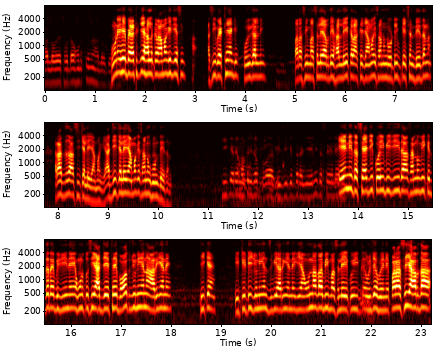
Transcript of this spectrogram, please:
ਹੱਲ ਹੋਇਆ ਤੁਹਾਡਾ ਹੁਣ ਕਿਵੇਂ ਹੱਲ ਹੋ ਜਾਏ ਹੁਣ ਇਹ ਬੈਠ ਕੇ ਹੱਲ ਕਰਾਵਾਂਗੇ ਜੀ ਅਸੀਂ। ਅਸੀਂ ਬੈਠੇ ਆਂਗੇ ਕੋਈ ਗੱਲ ਨਹੀਂ। ਪਰ ਅਸੀਂ ਮਸਲੇ ਆਪਦੇ ਹੱਲ ਇਹ ਕਰਾ ਕੇ ਜਾਵਾਂਗੇ ਸਾਨੂੰ ਨੋਟੀਫਿਕੇਸ਼ਨ ਦੇ ਦੇਣ। ਰੱਦ ਦਾ ਅਸੀਂ ਚਲੇ ਜਾਵਾਂਗੇ। ਅੱਜ ਹੀ ਚਲੇ ਜਾਵਾਂਗੇ ਸਾਨੂੰ ਹੁਣ ਦੇ ਦੇਣ। ਕੀ ਕਹਿ ਰਹੇ ਮੰਤਰੀ ਸਾਹਿਬ? ਬਿਜ਼ੀ ਕਿੱਧਰ ਹੈ ਜੀ? ਇਹ ਨਹੀਂ ਦੱਸਿਆ ਇਹ ਨਹੀਂ ਦੱਸਿਆ ਜੀ ਕੋਈ ਬਿਜ਼ੀ ਦਾ ਸਾਨੂੰ ਵੀ ਕਿੱਧਰ ਹੈ? ਬਿਜ਼ੀ ਨੇ। ਹੁਣ ਤੁਸੀਂ ਅੱਜ ਇੱਥੇ ਬਹੁਤ ਯੂਨੀਅਨ ਆ ਰਹੀਆਂ ਨੇ। ਠੀਕ ਹੈ? ਈਟੀਟੀ ਯੂਨੀਅਨਸ ਵੀ ਆ ਰਹੀਆਂ ਨੇਗੀਆਂ ਉਹਨਾਂ ਦਾ ਵੀ ਮਸਲੇ ਕੋਈ ਉਲਝੇ ਹੋਏ ਨੇ। ਪਰ ਅਸੀਂ ਆਪਦਾ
